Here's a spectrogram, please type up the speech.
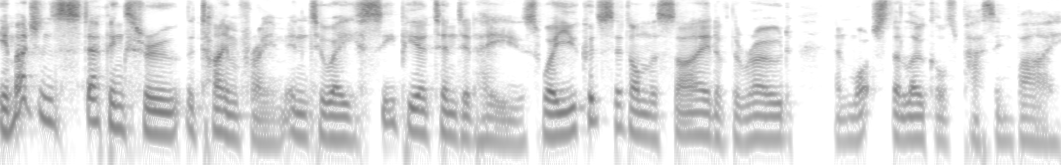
Imagine stepping through the time frame into a sepia tinted haze where you could sit on the side of the road and watch the locals passing by,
